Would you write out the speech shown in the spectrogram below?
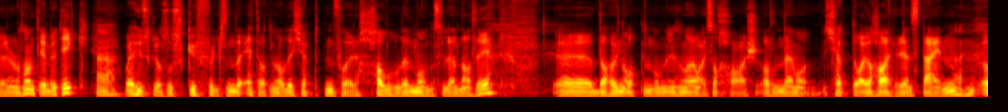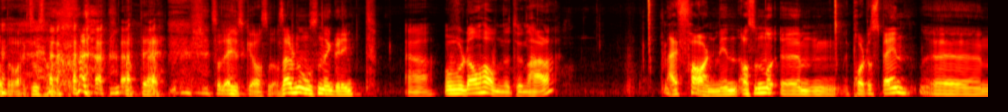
eller noe sånt, i en butikk. Ja. Og jeg husker også skuffelsen etter at hun hadde kjøpt den for halve månedslønna si. Eh, Da hun åpnet den, liksom, den var så hard, altså den var, kjøttet var jo hardere enn steinen. og det var liksom sånn det, Så det husker jeg også. Så er det noen sånne glimt. Ja. Og hvordan havnet hun her, da? Nei, faren min altså um, Port of Spain, um,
